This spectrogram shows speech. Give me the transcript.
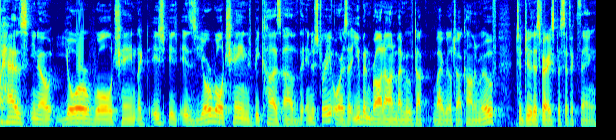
has you know your role changed? Like, is, is, is your role changed because of the industry, or is it you've been brought on by Move by Realtor.com and Move? To do this very specific thing?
